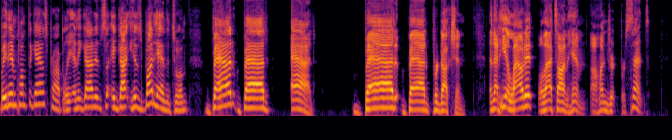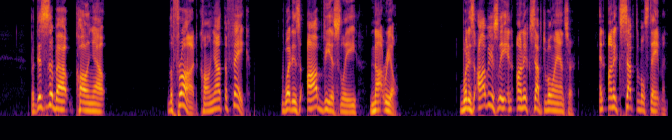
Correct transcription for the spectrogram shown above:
but he didn't pump the gas properly, and he got his got his butt handed to him. Bad, bad ad. Bad, bad production. And that he allowed it, well, that's on him, hundred percent. But this is about calling out the fraud, calling out the fake, what is obviously not real, what is obviously an unacceptable answer, an unacceptable statement.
